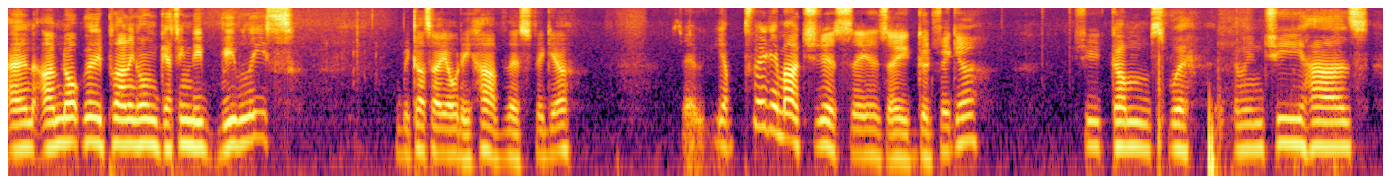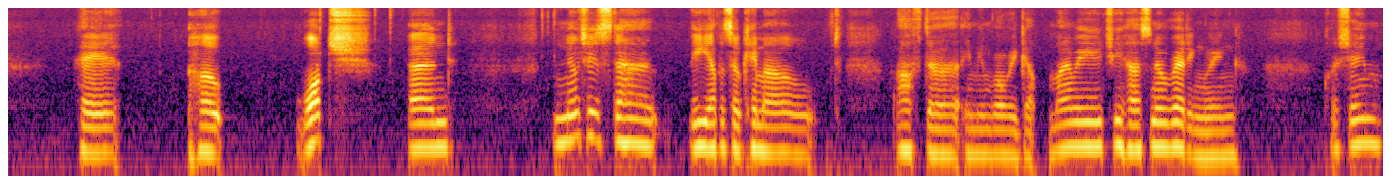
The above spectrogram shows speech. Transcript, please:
And I'm not really planning on getting the re-release, because I already have this figure. Yeah, pretty much this is a good figure she comes with, I mean, she has her, her watch, and notice that the episode came out after Amy and Rory got married. She has no wedding ring. Quite a shame.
